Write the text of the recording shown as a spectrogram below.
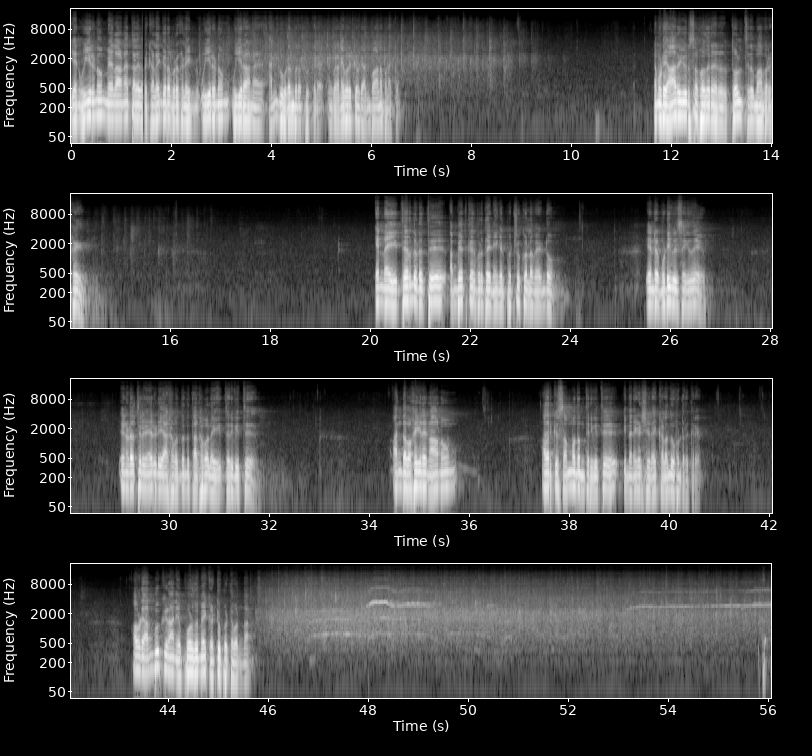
என் உயிரினும் மேலான தலைவர் கலைஞர் அவர்களின் உயிரினும் உயிரான அன்பு உடன்பிறப்புக்கிற உங்கள் அனைவருக்கும் என்னுடைய அன்பான வணக்கம். நம்முடைய ஆரையூர் சகோதரர் தோல் திருமாவர்கள் என்னை தேர்ந்தெடுத்து அம்பேத்கர் விருதை நீங்கள் பெற்றுக்கொள்ள வேண்டும் என்று முடிவு செய்து என்னிடத்தில் நேரடியாக வந்து அந்த தகவலை தெரிவித்து அந்த வகையில் நானும் அதற்கு சம்மதம் தெரிவித்து இந்த நிகழ்ச்சியில் கலந்து கொண்டிருக்கிறேன். அவருடைய அன்புக்கு நான் எப்பொழுதுமே கட்டுப்பட்டவன் தான்.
